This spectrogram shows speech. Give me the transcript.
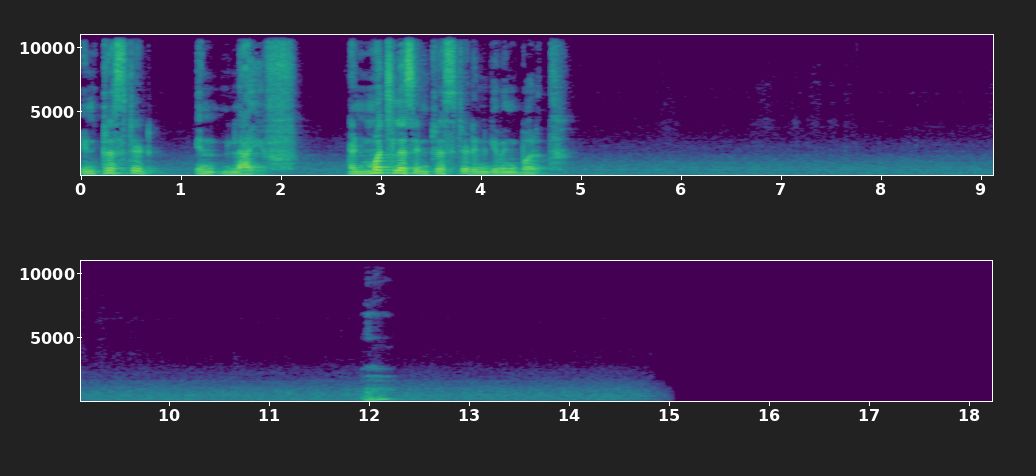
interested in life and much less interested in giving birth. Mm-hmm.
